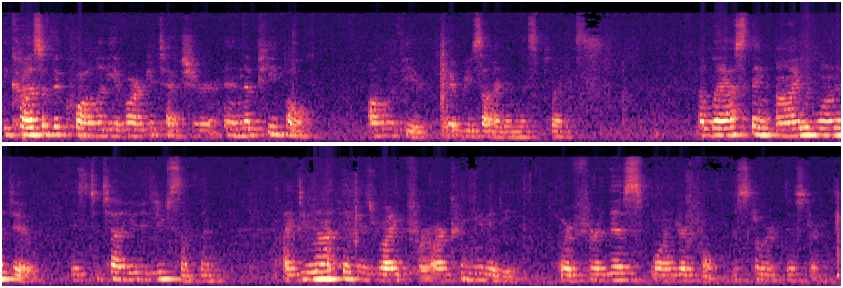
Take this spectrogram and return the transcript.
because of the quality of architecture and the people, all of you, that reside in this place. The last thing I would want to do is to tell you to do something I do not think is right for our community or for this wonderful historic district.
